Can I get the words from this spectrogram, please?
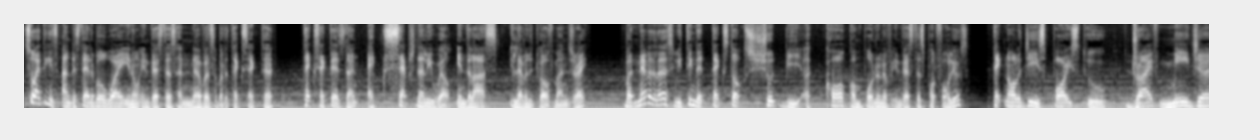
So I think it's understandable why, you know, investors are nervous about the tech sector tech sector has done exceptionally well in the last 11 to 12 months, right? But nevertheless, we think that tech stocks should be a core component of investors' portfolios. Technology is poised to drive major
